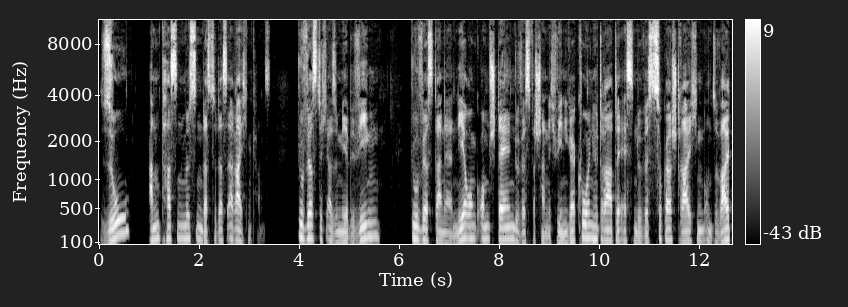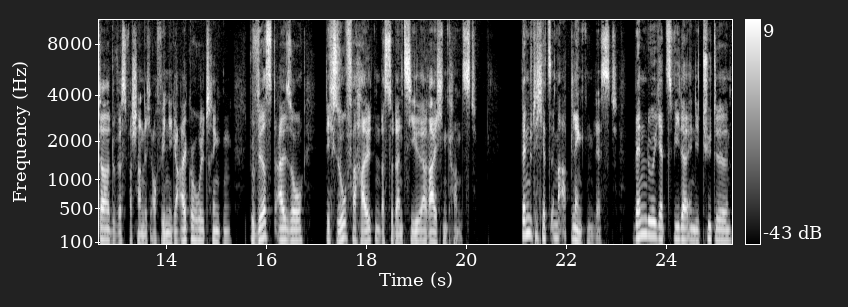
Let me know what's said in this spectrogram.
so anpassen müssen, dass du das erreichen kannst. Du wirst dich also mehr bewegen, du wirst deine Ernährung umstellen, du wirst wahrscheinlich weniger Kohlenhydrate essen, du wirst Zucker streichen und so weiter, du wirst wahrscheinlich auch weniger Alkohol trinken. Du wirst also dich so verhalten, dass du dein Ziel erreichen kannst. Wenn du dich jetzt immer ablenken lässt, wenn du jetzt wieder in die Tüte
